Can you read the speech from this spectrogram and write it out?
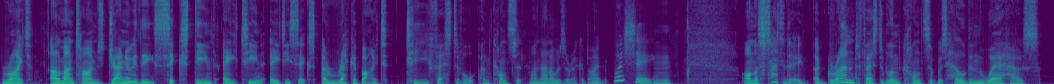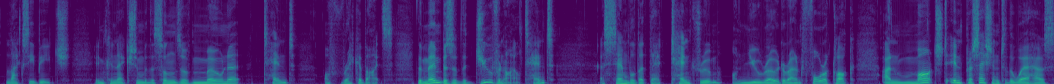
Right. Isle of Man Times, January the 16th, 1886, a Rechabite tea festival and concert. My nana was a Rechabite. Was she? Mm. On a Saturday, a grand festival and concert was held in the warehouse Laxey Beach in connection with the Sons of Mona tent of Rechabites. The members of the juvenile tent assembled at their tent room on New Road around four o'clock and marched in procession to the warehouse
